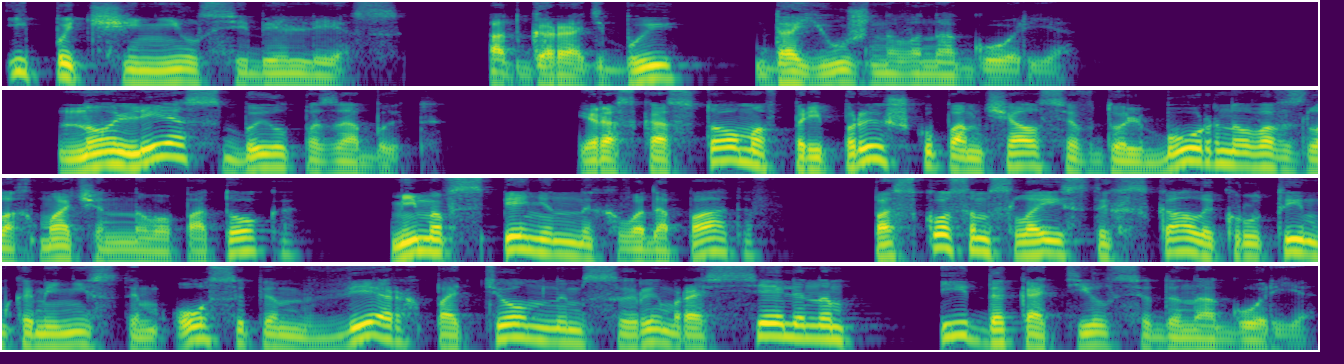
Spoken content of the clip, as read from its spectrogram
и подчинил себе лес от городьбы до южного Нагорья. Но лес был позабыт, и рассказ Тома в припрыжку помчался вдоль бурного взлохмаченного потока, мимо вспененных водопадов, по скосам слоистых скал и крутым каменистым осыпям вверх по темным сырым расселенным и докатился до Нагорья.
